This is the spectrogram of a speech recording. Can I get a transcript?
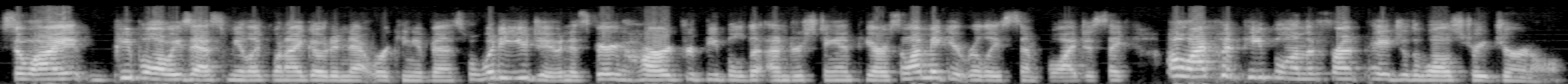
so I people always ask me like when I go to networking events, well, what do you do? And it's very hard for people to understand PR. So I make it really simple. I just say, oh, I put people on the front page of the Wall Street Journal.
